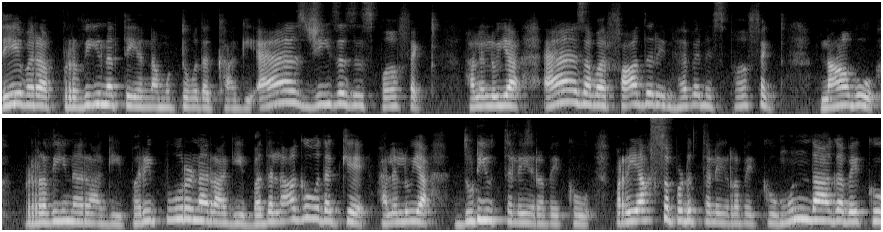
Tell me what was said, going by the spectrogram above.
ದೇವರ ಪ್ರವೀಣತೆಯನ್ನು ಮುಟ್ಟುವುದಕ್ಕಾಗಿ. As Jesus is perfect hallelujah as our father in heaven is perfect ನಾವು ಪ್ರವೀಣರಾಗಿ, ಪರಿಪೂರ್ಣರಾಗಿ ಬದಲಾಗುವುದಕ್ಕೆ ಹಲಲುಯ ದುಡಿಯುತ್ತಲೇ ಇರಬೇಕು ಪ್ರಯಾಸ ಪಡುತ್ತಲೇ ಇರಬೇಕು, ಮುಂದಾಗಬೇಕು.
